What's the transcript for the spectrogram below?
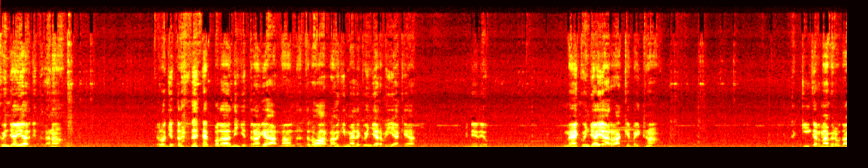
51000 ਜਿੱਤ ਲੈਣਾ। ਚਲੋ ਜਿੱਤਣਾ ਪਤਾ ਨਹੀਂ ਜਿੱਤਣਾ ਕਿ ਹਾਰਨਾ ਚਲੋ ਹਾਰਨਾ ਵੀ ਕੀ, ਮੈਂ ਤੇ 51 ਰੁਪਏ ਆਖਿਆ। ਦੇ ਦਿਓ। ਮੈਂ 51000 ਰੱਖ ਕੇ ਬੈਠਾ। ਤੇ ਕੀ ਕਰਨਾ ਫਿਰ ਉਹਦਾ?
